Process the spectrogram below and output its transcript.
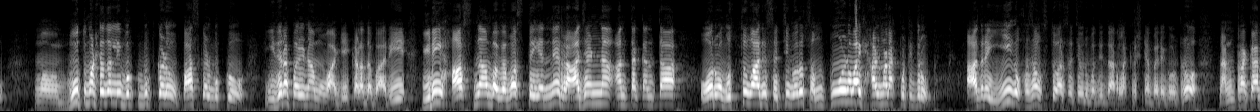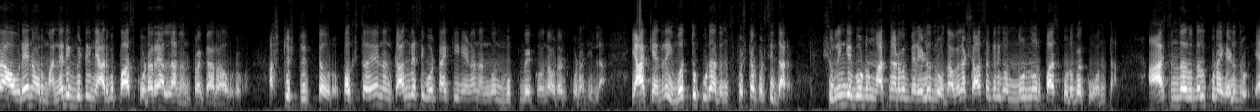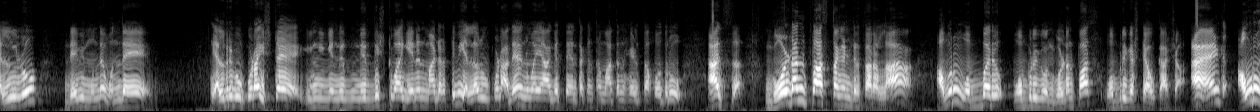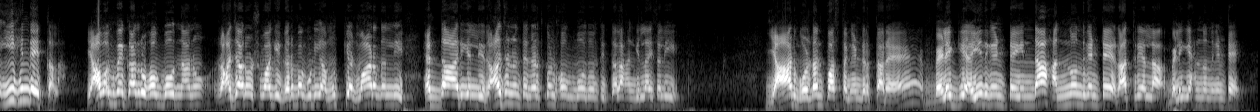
ಬೂತ್ ಮಟ್ಟದಲ್ಲಿ ಬುಕ್, ಬುಕ್ಗಳು, ಪಾಸ್ಗಳ ಬುಕ್ಕು. ಇದರ ಪರಿಣಾಮವಾಗಿ ಕಳೆದ ಬಾರಿ ಇಡೀ ಹಾಸ್ನಾಂಬ ವ್ಯವಸ್ಥೆಯನ್ನೇ ರಾಜಣ್ಣ ಅಂತಕ್ಕಂತ ಓರ್ವ ಉಸ್ತುವಾರಿ ಸಚಿವರು ಸಂಪೂರ್ಣವಾಗಿ ಹಾಳು ಮಾಡಾಕ್ಬಿಟ್ಟಿದ್ರು ಆದ್ರೆ ಈಗ ಹೊಸ ಉಸ್ತುವಾರಿ ಸಚಿವರು ಬಂದಿದ್ದಾರಲ್ಲ ಕೃಷ್ಣ ಬೈರೇಗೌಡರು, ನನ್ನ ಪ್ರಕಾರ ಅವ್ರೇನ್ ಅವ್ರ ಮನೆಯರಿಗೆ ಬಿಟ್ಟು ಯಾರಿಗೂ ಪಾಸ್ ಕೊಡರೇ ಅಲ್ಲ ನನ್ನ ಪ್ರಕಾರ ಅವರು. ಅಷ್ಟು ಸ್ಟ್ರಿಕ್ಟ್ ಅವರು. ಪಕ್ಷದವೇ ನಾನು ಕಾಂಗ್ರೆಸ್ಗೆ ಓಟ್ ಹಾಕಿನಿ ಅಣ್ಣ, ನನ್ಗೊಂದು ಬುಕ್ ಬೇಕು ಅಂದ್ರೆ ಅವ್ರಲ್ಲಿ ಕೊಡೋದಿಲ್ಲ. ಯಾಕೆ ಅಂದ್ರೆ ಇವತ್ತು ಕೂಡ ಅದನ್ನು ಸ್ಪಷ್ಟಪಡಿಸಿದ್ದಾರೆ. ಶಿವಲಿಂಗೇಗೌಡರು ಮಾತನಾಡ್ಬೇಕಾದ್ರೆ ಹೇಳಿದ್ರು, ನಾವೆಲ್ಲ ಶಾಸಕರಿಗೆ ಒಂದು ನೂರ್ ನೂರು ಪಾಸ್ ಕೊಡಬೇಕು ಅಂತ. ಆ ಸಂದರ್ಭದಲ್ಲಿ ಕೂಡ ಹೇಳಿದ್ರು. ಎಲ್ಲರೂ ದೇವಿ ಮುಂದೆ ಒಂದೇ ಎಲ್ರಿಗೂ ಕೂಡ ಇಷ್ಟೇ, ಹಿಂಗೆ ನಿರ್- ನಿರ್ದಿಷ್ಟವಾಗಿ ಏನೇನ್ ಮಾಡಿರ್ತೀವಿ ಎಲ್ಲರಿಗೂ ಕೂಡ ಅದೇ ಅನ್ವಯ ಆಗುತ್ತೆ ಅಂತಕ್ಕಂಥ ಮಾತನ್ನ ಹೇಳ್ತಾ ಹೋದ್ರು. ಆಸ್ ಗೋಲ್ಡನ್ ಪಾಸ್ ತಗೊಂಡಿರ್ತಾರಲ್ಲ, ಅವರು ಒಬ್ಬರು, ಒಬ್ರಿಗೆ ಒಂದು ಗೋಲ್ಡನ್ ಪಾಸ್ ಒಬ್ರಿಗಷ್ಟೇ ಅವಕಾಶ. ಅಂಡ್ ಅವರು ಈ ಹಿಂದೆ ಇತ್ತಲ್ಲ. ಯಾವಾಗ ಬೇಕಾದ್ರೂ ಹೋಗ್ಬೋದು ನಾನು. ರಾಜಾರೋಷವಾಗಿ ಗರ್ಭಗುಡಿಯ ಮುಖ್ಯ ದ್ವಾರದಲ್ಲಿ, ಹೆದ್ದಾರಿಯಲ್ಲಿ ರಾಜನಂತೆ ನಡ್ಕೊಂಡು ಹೋಗ್ಬೋದು ಅಂತಿತ್ತಲ್ಲ, ಹಂಗಿಲ್ಲ ಈ ಸಲಿ. ಯಾರು ಗೋಲ್ಡನ್ ಪಾಸ್ ತಗೊಂಡಿರ್ತಾರೆ? ಬೆಳಗ್ಗೆ ಐದು ಗಂಟೆಯಿಂದ ಹನ್ನೊಂದು ಗಂಟೆ, ರಾತ್ರಿ ಅಲ್ಲ, ಬೆಳಿಗ್ಗೆ ಹನ್ನೊಂದು ಗಂಟೆ.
